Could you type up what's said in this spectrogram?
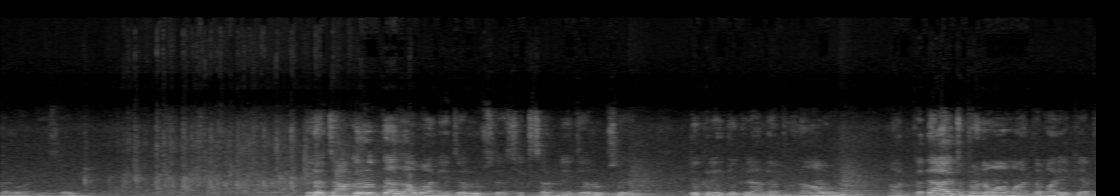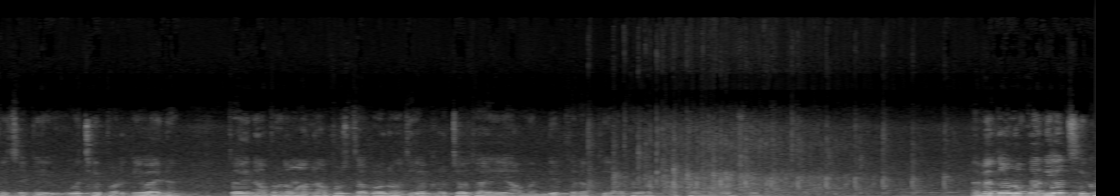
કરવાની છે. એટલે જાગૃતતા લાવવાની જરૂર છે, શિક્ષણની જરૂર છે. દીકરી, દીકરાને ભણાવો. અને કદાચ ભણવામાં તમારી કેપેસિટી ઓછી પડતી હોય ને, તો એના ભણવાના પુસ્તકોનો જે ખર્ચો થાય એ આ મંદિર તરફથી આપે આપવામાં આવે છે. અમે તો લોકોને એ જ શીખવા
